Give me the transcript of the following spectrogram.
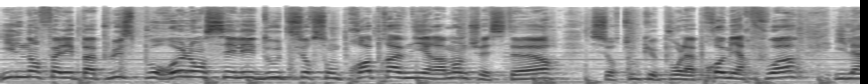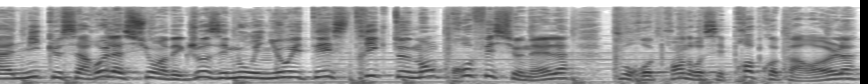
Il n'en fallait pas plus pour relancer les doutes sur son propre avenir à Manchester, surtout que pour la première fois, il a admis que sa relation avec José Mourinho était strictement professionnelle, pour reprendre ses propres paroles.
